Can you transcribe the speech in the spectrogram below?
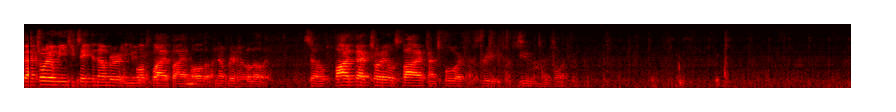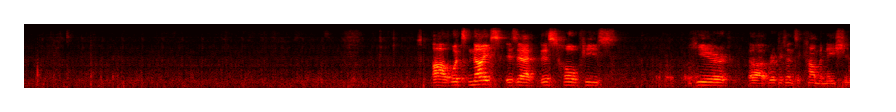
Factorial means you take the number and you multiply it by all the numbers below it. So 5 factorial is 5 times 4 times 3 times 2 times 1. Uh, what's nice is that this whole piece here uh, represents a combination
